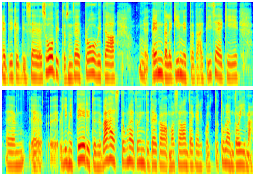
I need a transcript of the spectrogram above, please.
et ikkagi see soovitus on see, et proovida endale kinnitada, et isegi ähm, äh, limiteeritud või väheste unetundidega ma saan tegelikult, tulen toime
